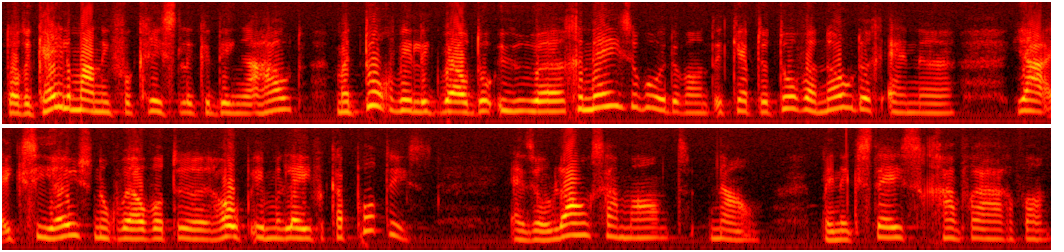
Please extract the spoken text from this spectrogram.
dat ik helemaal niet voor christelijke dingen houd. Maar toch wil ik wel door u genezen worden, want ik heb het toch wel nodig. En ja, ik zie heus nog wel wat hoop in mijn leven kapot is. En zo langzamerhand, nou, ben ik steeds gaan vragen van...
